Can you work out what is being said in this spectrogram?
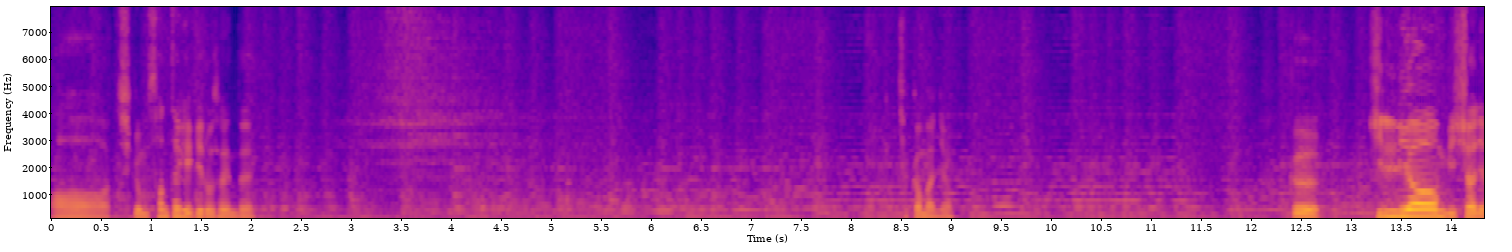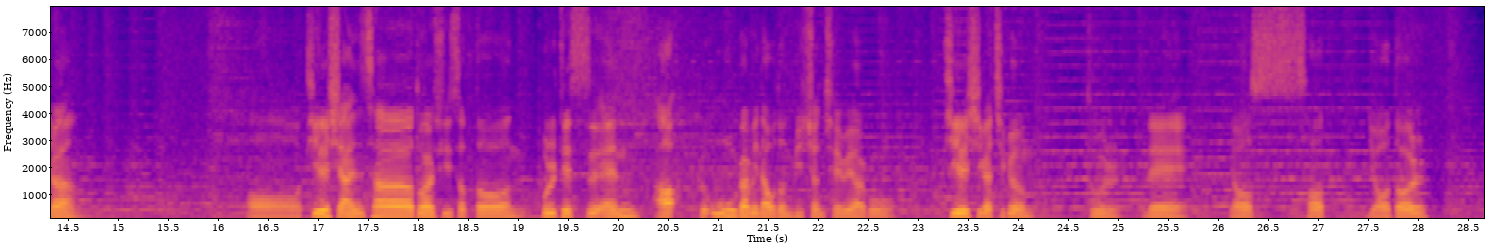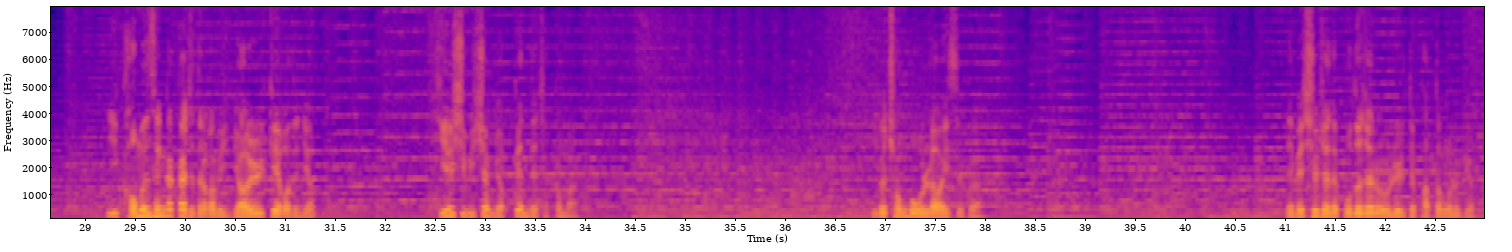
아 지금 선택의 기로 서 있는데 잠깐만요. 그 길리엄 미션이랑 어 DLC 안 사도 할 수 있었던 볼테스 N 아그 오후감이 나오던 미션 제외하고 DLC가 지금 둘, 넷, 여섯, 여덟 이 검은 생각까지 들어가면 10개거든요? DLC 미션 몇 개인데 잠깐만. 이거 정보 올라와 있을 거야. 내 며칠 전에 보도자료 올릴 때 봤던 걸로 기억해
